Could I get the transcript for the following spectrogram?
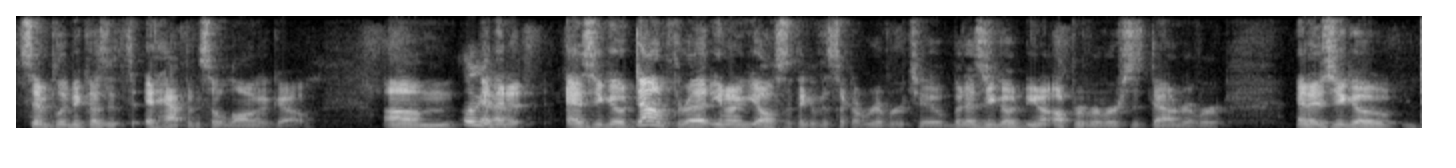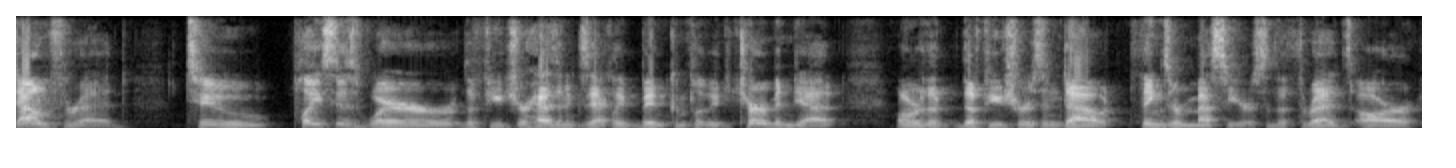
simply because it's, it happened so long ago. Um, oh, yeah. And then it, as you go down thread, you know, you also think of this like a river too, but as you go, you know, upriver versus downriver, and as you go down thread to places where the future hasn't exactly been completely determined yet, or the, the future is in doubt, things are messier. So the threads are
